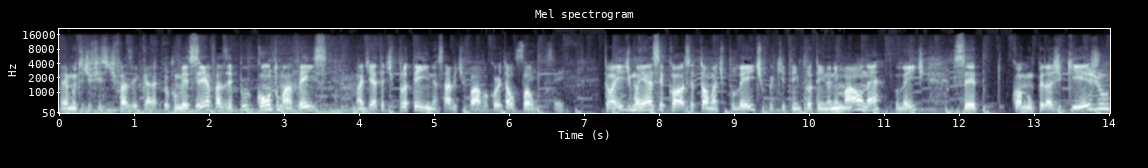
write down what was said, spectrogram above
ela é muito difícil de fazer, cara. Eu comecei a fazer por conta uma vez uma dieta de proteína, sabe? Tipo, ah, vou cortar o pão. Sei, sei. Então aí de manhã você, você toma tipo leite, porque tem proteína animal, né? O leite. Você come um pedaço de queijo.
